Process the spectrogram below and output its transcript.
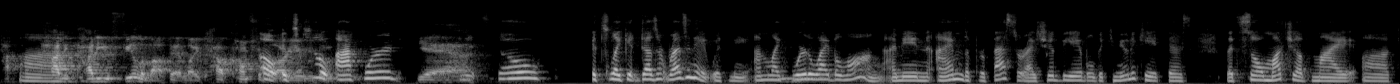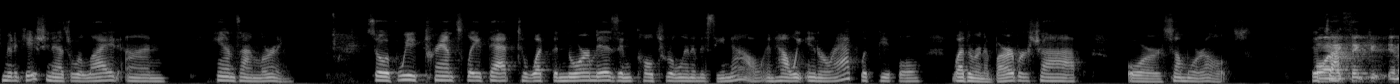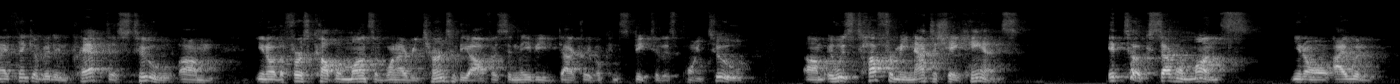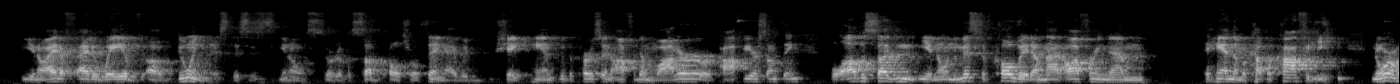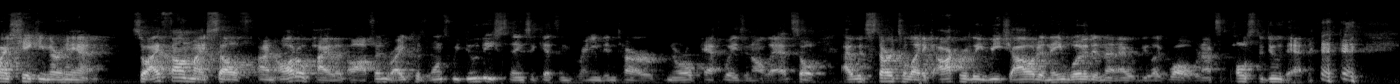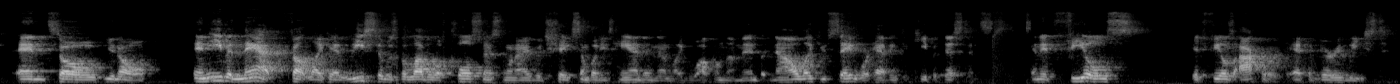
how, uh, how, do, how do you feel about that like how comfortable oh it's so awkward yeah it's so it's like it doesn't resonate with me. I'm like, where do I belong? I mean, I'm the professor. I should be able to communicate this, but so much of my uh, communication has relied on hands on learning. So if we translate that to what the norm is in cultural intimacy now and how we interact with people, whether in a barber shop or somewhere else. Well, and I think, and I think of it in practice too. Um, you know, the first couple months of when I returned to the office, and maybe Dr. April can speak to this point too um, it was tough for me not to shake hands. It took several months. You know, I would, you know, I had a, I had a way of, of doing this. This is, you know, sort of a subcultural thing. I would shake hands with the person, offer them water or coffee or something. Well, all of a sudden, you know, in the midst of COVID, I'm not offering them to hand them a cup of coffee, nor am I shaking their hand. So I found myself on autopilot often, right? Because once we do these things, it gets ingrained into our neural pathways and all that. So I would start to like awkwardly reach out and they would, and then I would be like, whoa, we're not supposed to do that. and so, you know, and even that felt like at least it was the level of closeness when I would shake somebody's hand and then like welcome them in. But now, like you say, we're having to keep a distance. And it feels it feels awkward at the very least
